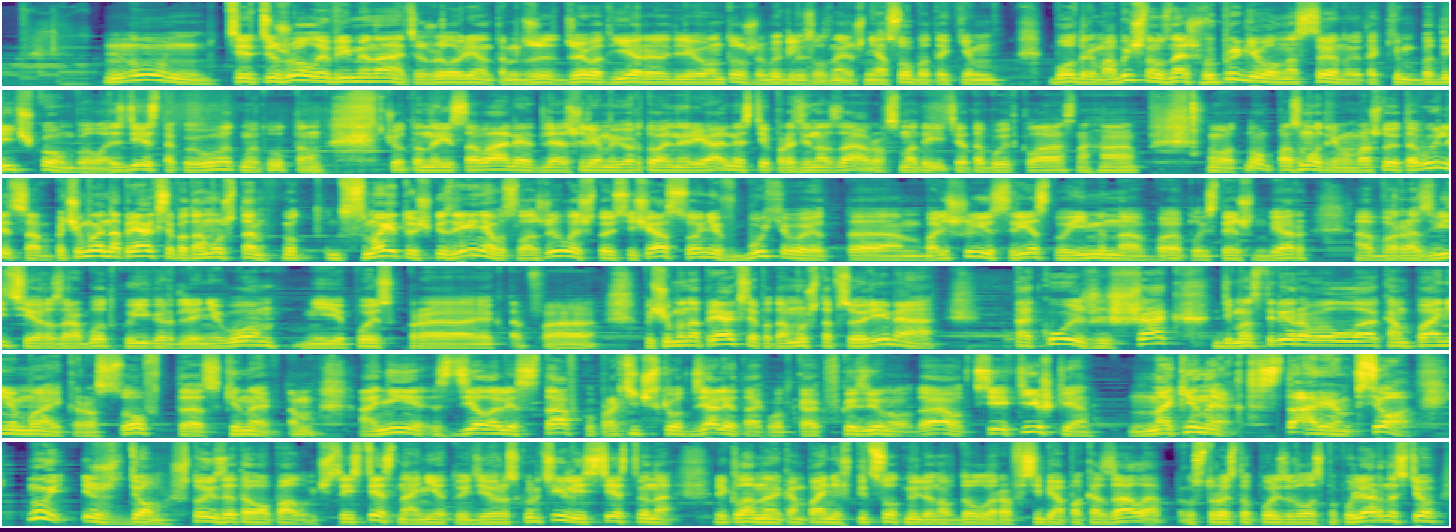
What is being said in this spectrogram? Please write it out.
Ну, те тяжелые времена, тяжелое время. Там Джеват Ерли, он тоже выглядел, знаешь, не особо таким бодрым. Обычно он, знаешь, выпрыгивал на сцену и таким бодрячком был. А здесь такой вот, мы тут там что-то нарисовали для шлема виртуальной реальности про динозавров. Смотрите, это будет классно. Ага. Вот, ну, посмотрим, во что это выльется. Почему я напрягся? Потому что, вот с моей точки зрения, вот сложилось, что сейчас Sony вбухивает э, большие средства именно в PlayStation VR, а в развитие, разработку игр для него и поиск проектов. А почему напрягся? Потому что в свое время такой же шаг демонстрировала компания Microsoft с Kinect. Они сделали ставку, практически вот взяли так вот, как в казино, да, вот все фишки на Kinect ставим, все. Ну и ждем, что из этого получится. Естественно, они эту идею раскрутили. Естественно, рекламная кампания в 500 миллионов долларов себя показала. Устройство пользовалось популярностью.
